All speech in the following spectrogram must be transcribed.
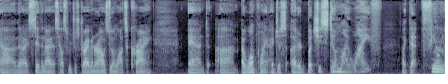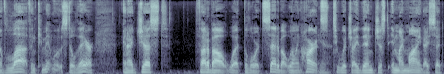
uh, that I stayed the night at his house. We were just driving around. I was doing lots of crying. And um, at one point, I just uttered, but she's still my wife. Like that feeling of love and commitment was still there. And I just thought about what the Lord said about willing hearts, to which I then just in my mind, I said,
